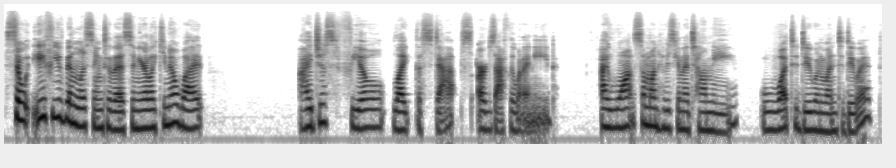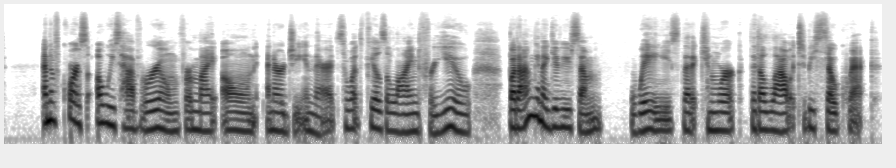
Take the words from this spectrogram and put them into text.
So if you've been listening to this and you're like, you know what? I just feel like the steps are exactly what I need. I want someone who's going to tell me what to do and when to do it. And of course, always have room for my own energy in there. So what feels aligned for you. But I'm going to give you some ways that it can work that allow it to be so quick.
